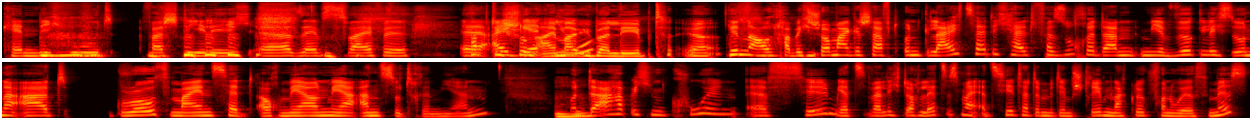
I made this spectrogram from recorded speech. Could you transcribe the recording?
kenn dich gut, verstehe dich, äh, Selbstzweifel. Äh, Hab dich schon einmal you. überlebt. Ja. Genau, habe ich schon mal geschafft. Und gleichzeitig halt versuche dann mir wirklich so eine Art Growth Mindset auch mehr und mehr anzutrainieren. Mhm. Und da habe ich einen coolen äh, Film jetzt, weil ich doch letztes Mal erzählt hatte mit dem Streben nach Glück von Will Smith.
